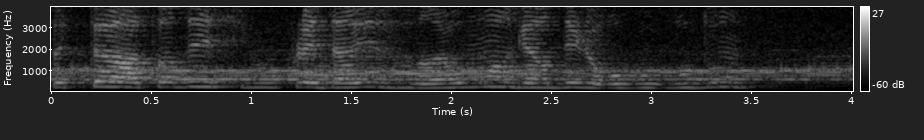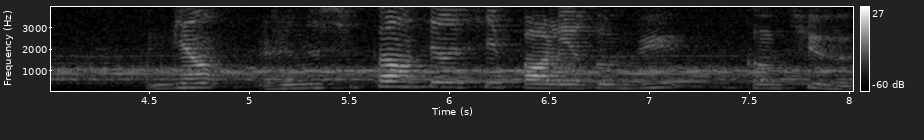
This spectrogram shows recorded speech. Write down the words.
Docteur, attendez, s'il vous plaît, Darius voudrait au moins garder le robot Groudon. Eh bien, je ne suis pas intéressé par les rebuts, comme tu veux.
